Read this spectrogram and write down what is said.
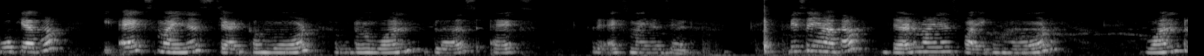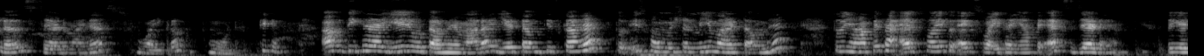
वो क्या था? कि x माइनस जेड का mod one plus X sorry X minus Z फिर से यहाँ था, z माइनस वाई का mod one plus Z minus Y का मोड ठीक है? अब दिख रहा है ये जो टर्म है हमारा, ये टर्म किसका है? तो इस फॉर्मेशन में ये हमारा टर्म है तो यहाँ पे था एक्स वाई तो एक्स वाई था, यहाँ पे एक्स जेड है। तो ये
